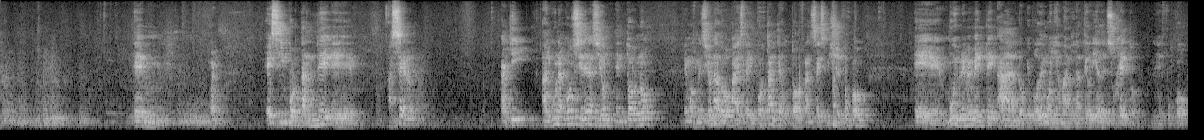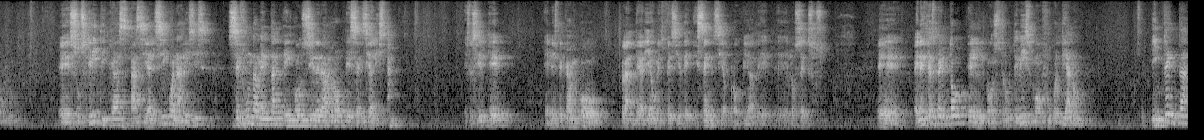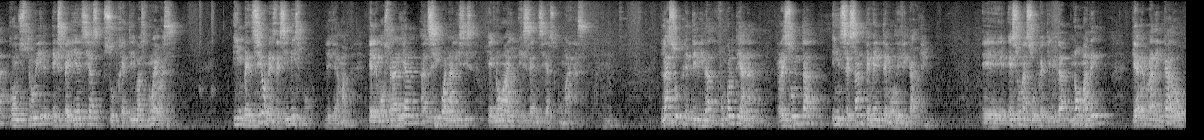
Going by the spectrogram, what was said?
Em, bueno, es importante eh, hacer aquí alguna consideración en torno, hemos mencionado a este importante autor francés, Michel Foucault, eh, muy brevemente a lo que podemos llamar la teoría del sujeto. Eh, sus críticas hacia el psicoanálisis se fundamentan en considerarlo esencialista. Es decir, que en este campo plantearía una especie de esencia propia de los sexos. Eh, en este aspecto, el constructivismo Foucaultiano intenta construir experiencias subjetivas nuevas, invenciones de sí mismo, le llama, que le mostrarían al psicoanálisis que no hay esencias humanas. La subjetividad Foucaultiana resulta incesantemente modificable eh, es una subjetividad nómade que ha erradicado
